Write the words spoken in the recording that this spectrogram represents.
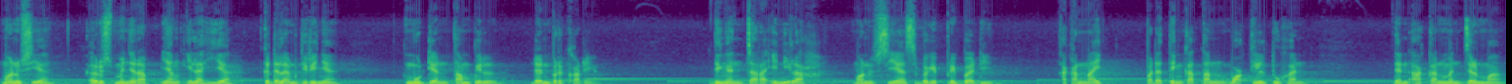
manusia harus menyerap yang ilahiyah ke dalam dirinya, kemudian tampil dan berkarya. Dengan cara inilah, manusia sebagai pribadi akan naik pada tingkatan wakil Tuhan dan akan menjelma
